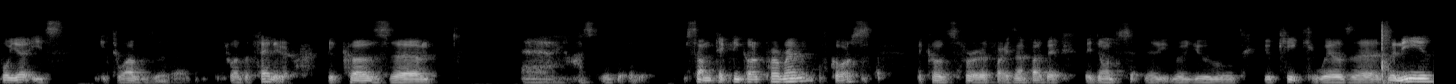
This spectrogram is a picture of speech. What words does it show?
four years it was uh, it was a failure because um, uh, some technical problem, of course, because for for example they, they don't uh, you you kick with uh, the knees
